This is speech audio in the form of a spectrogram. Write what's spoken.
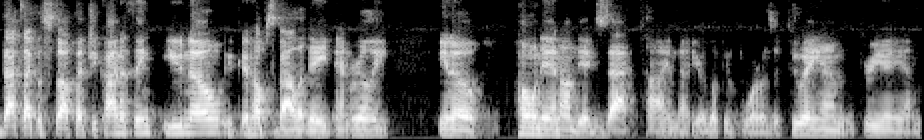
that type of stuff that you kind of think you know it, it, helps validate and really you know hone in on the exact time that you're looking for. Is it 2 a.m is it 3 a.m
